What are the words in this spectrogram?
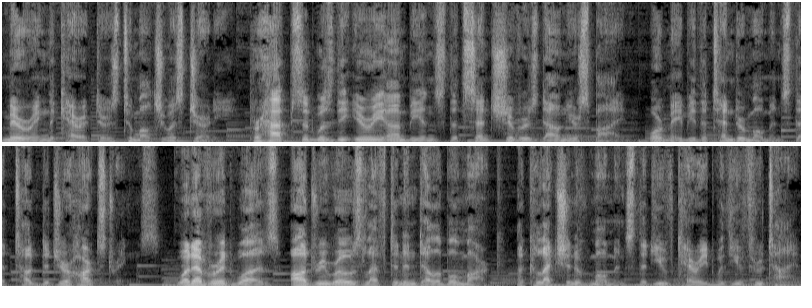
mirroring the character's tumultuous journey. Perhaps it was the eerie ambience that sent shivers down your spine or maybe the tender moments that tugged at your heartstrings. Whatever it was, Audrey Rose left an indelible mark, a collection of moments that you've carried with you through time.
